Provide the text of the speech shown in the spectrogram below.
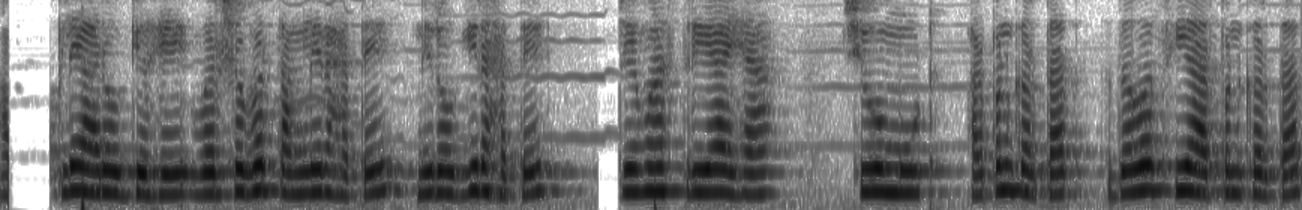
आपले आरोग्य हे वर्षभर चांगले राहते निरोगी राहते. जेव्हा स्त्रिया ह्या शिवमूठ अर्पण करतात जवस ही अर्पण करतात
